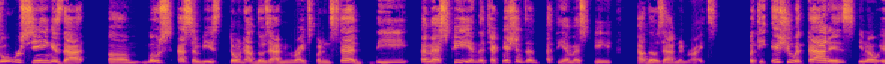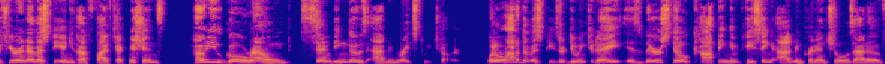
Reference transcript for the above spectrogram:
So what we're seeing is that um, most SMBs don't have those admin rights, but instead the MSP and the technicians at, at the MSP have those admin rights. But the issue with that is, you know, if you're an MSP and you have five technicians, how do you go around sending those admin rights to each other? What a lot of MSPs are doing today is they're still copying and pasting admin credentials out of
